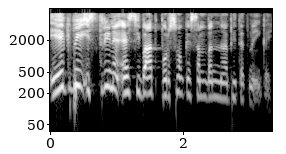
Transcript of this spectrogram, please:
एक भी स्त्री ने ऐसी बात पुरुषों के संबंध में अभी तक नहीं कही।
